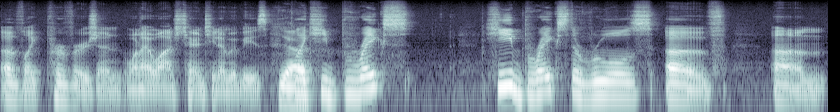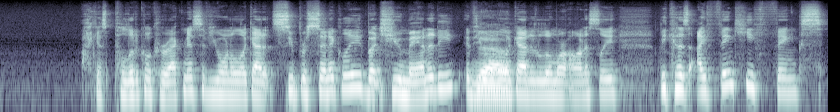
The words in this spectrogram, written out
of like perversion when I watch Tarantino movies. Yeah. Like he breaks he breaks the rules of um I guess political correctness if you want to look at it super cynically, but humanity if you want to look at it a little more honestly because I think he thinks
